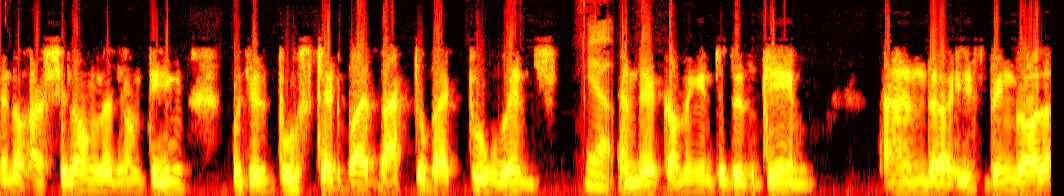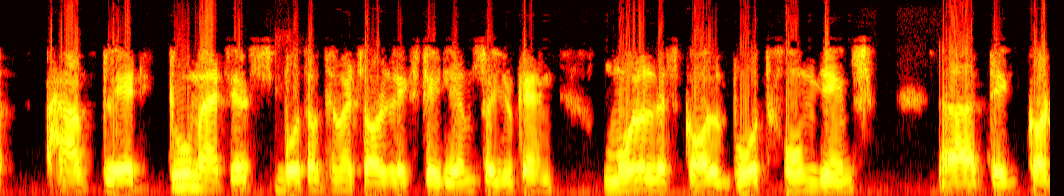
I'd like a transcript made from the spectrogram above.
you know, a Shillong Lajong team which is boosted by back-to-back two wins Yeah. and they're coming into this game. And uh, East Bengal have played two matches, both of them at Salt Lake Stadium, so you can more or less call both home games. Uh, they got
